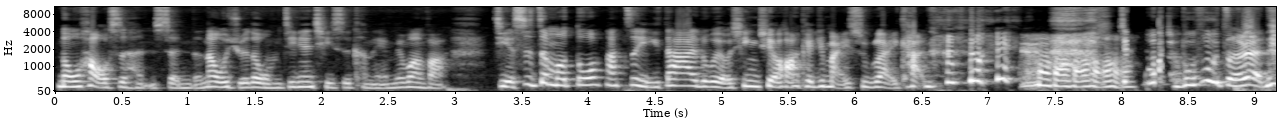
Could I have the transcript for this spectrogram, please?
know how 是很深的，那我觉得我们今天其实可能也没办法解释这么多。那自己大家如果有兴趣的话，可以去买书来看。不不负责任。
